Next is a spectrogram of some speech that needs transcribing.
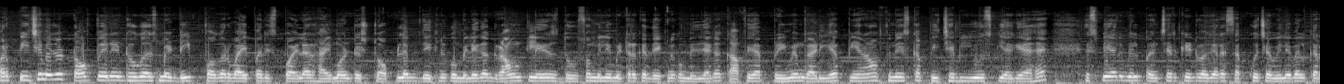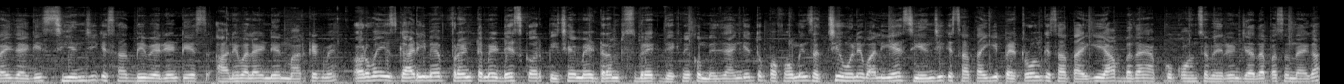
और पीछे में जो टॉप वेरियंट होगा, उसमें defogger wiper spoiler high mount stop देखने को मिलेगा। ग्राउंड क्लियरेंस 200 मिलीमीटर का देखने को मिल जाएगा। काफ़ी प्रीमियम गाड़ी है। पियानो फिनिश का पीछे भी यूज़ किया गया है। स्पेयर व्हील पंचर किट वगैरह सब कुछ अवेलेबल कराई जाएगी। सीएनजी के साथ भी वेरियंट ये आने वाला है इंडियन मार्केट में। और वहीं इस गाड़ी में फ्रंट में डिस्क और पीछे में ड्रम्स ब्रेक देखने को मिल जाएँगे। तो परफॉर्मेंस अच्छी होने वाली है। सीएनजी के साथ आएगी, पेट्रोल के साथ आएगी। आप बताएँ आपको कौन सा वेरियंट ज़्यादा पसंद आएगा।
